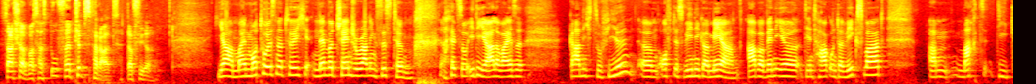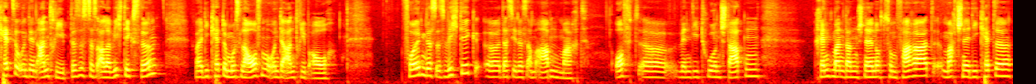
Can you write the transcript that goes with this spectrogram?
Sascha, was hast du für Tipps parat dafür? Ja, mein Motto ist natürlich Never change a running system. Also idealerweise gar nicht so viel. Ähm, oft ist weniger mehr. Aber wenn ihr den Tag unterwegs wart, ähm, macht die Kette und den Antrieb. Das ist das Allerwichtigste, weil die Kette muss laufen und der Antrieb auch. Folgendes ist wichtig, äh, dass ihr das am Abend macht. Oft, äh, wenn die Touren starten, rennt man dann schnell noch zum Fahrrad, macht schnell die Kette.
